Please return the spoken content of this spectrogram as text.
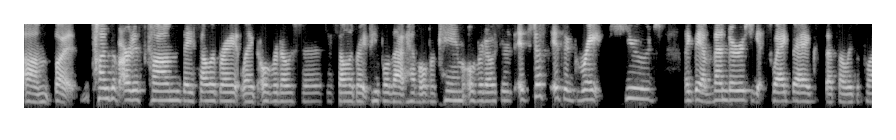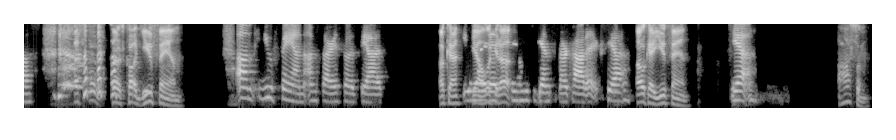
Um, but tons of artists come. They celebrate like overdoses. They celebrate people that have overcame overdoses. It's just it's a great, huge. Like they have vendors. You get swag bags. That's always a plus. That's cool. So it's called UFAM. Um, UFAN. I'm sorry. So it's yeah, it's Okay. United yeah, I'll look it up. Against narcotics. Yeah. Okay, UFAN. Yeah. Awesome.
